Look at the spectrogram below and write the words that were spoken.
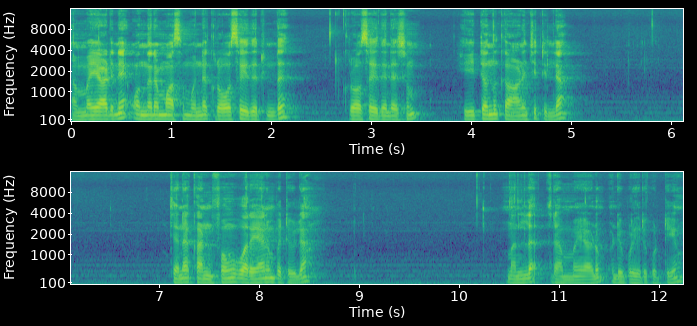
അമ്മയാടിനെ ഒന്നര മാസം മുന്നേ ക്രോസ് ചെയ്തിട്ടുണ്ട്. ക്രോസ് ചെയ്തതിന് ശേഷം ഹീറ്റൊന്നും കാണിച്ചിട്ടില്ല. ചെന കൺഫേം പറയാനും പറ്റില്ല നല്ല രമ്മയാടും അടിപൊളി ഒരു കുട്ടിയും.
